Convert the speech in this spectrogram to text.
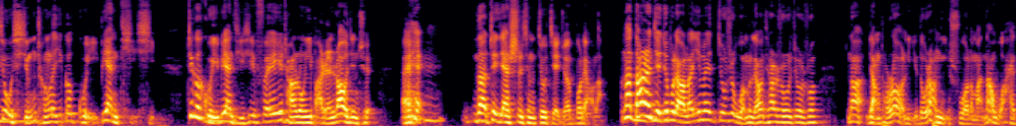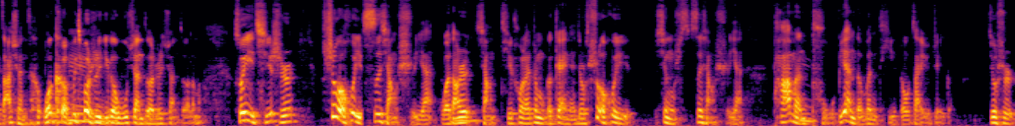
就形成了一个诡辩体系。这个诡辩体系非常容易把人绕进去，哎，那这件事情就解决不了了。那当然解决不了了，因为就是我们聊天的时候就是说。那两头的理都让你说了嘛，那我还咋选择？我可不就是一个无选择之选择了吗？所以其实社会思想实验，我当时想提出来这么个概念，就是社会性思想实验，他们普遍的问题都在于这个，就是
